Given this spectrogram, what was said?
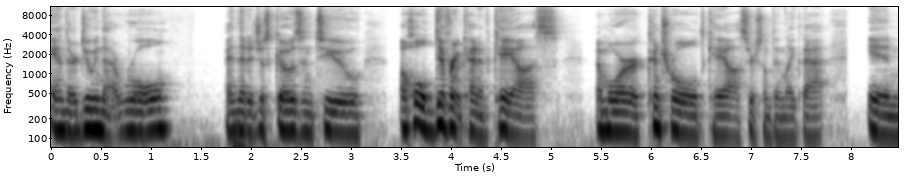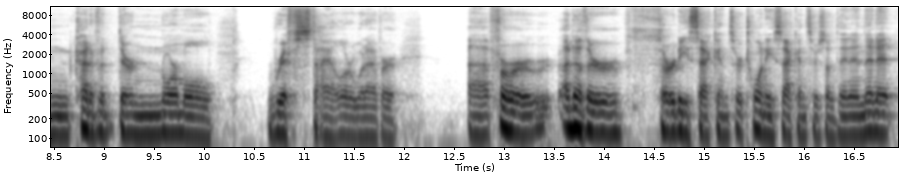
and they're doing that roll and then it just goes into a whole different kind of chaos a more controlled chaos or something like that in kind of a, their normal riff style or whatever uh, for another 30 seconds or 20 seconds or something and then it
